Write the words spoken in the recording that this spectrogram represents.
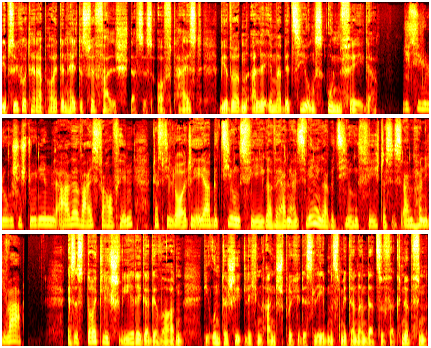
Die Psychotherapeutin hält es für falsch, dass es oft heißt, wir würden alle immer beziehungsunfähiger. Die psychologische Studienlage weist darauf hin, dass die Leute eher beziehungsfähiger werden als weniger beziehungsfähig. Das ist einfach nicht wahr. Es ist deutlich schwieriger geworden, die unterschiedlichen Ansprüche des Lebens miteinander zu verknüpfen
